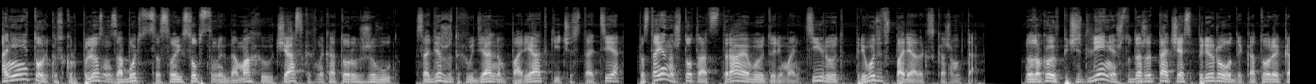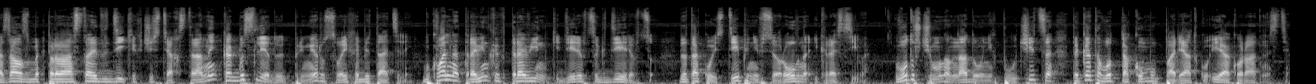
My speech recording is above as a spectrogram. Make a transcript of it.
Они не только скрупулезно заботятся о своих собственных домах и участках, на которых живут, содержат их в идеальном порядке и чистоте, постоянно что-то отстраивают и ремонтируют, приводят в порядок, скажем так. Но такое впечатление, что даже та часть природы, которая, казалось бы, прорастает в диких частях страны, как бы следует примеру своих обитателей. Буквально травинка к травинке, деревце к деревцу. До такой степени все ровно и красиво. Вот уж чему нам надо у них поучиться, так это вот такому порядку и аккуратности.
